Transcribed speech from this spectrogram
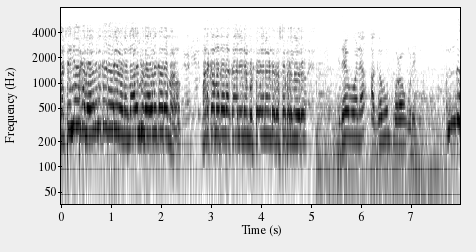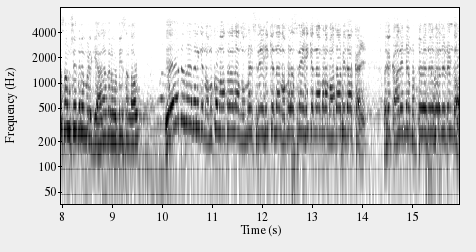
തട്ടിഞ്ഞാർക്ക് വേദനക്കാരും നാലഞ്ച് വേദനക്കാരും വേണം. മടക്കാൻ പറ്റാത്ത കാലിന്റെ മുട്ടുവേദന കൊണ്ട് കഷ്ടപ്പെടുന്നവര്. ഇതേപോലെ അകവും പുറവും കൂടിയിട്ട് എന്ത് സംശയത്തിനും വിളിക്കുക. അതിനകത്ത് നോട്ടീസ് ഉണ്ടാവും. ഏത് വേദനയ്ക്ക് നമുക്ക് മാത്രമല്ല നമ്മൾ സ്നേഹിക്കുന്ന നമ്മളെ സ്നേഹിക്കുന്ന നമ്മുടെ മാതാപിതാക്കൾ. ഒരു കാലിന്റെ മുട്ടുവേദന പറഞ്ഞിട്ടുണ്ടോ?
